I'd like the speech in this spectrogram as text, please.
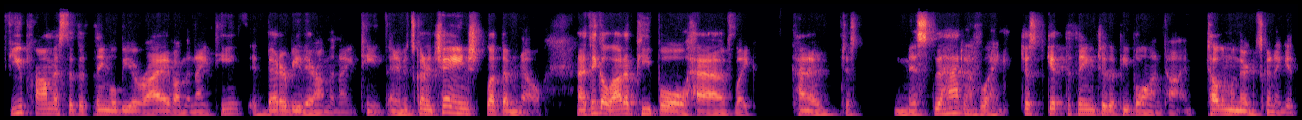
if you promise that the thing will be arrive on the 19th, it better be there on the 19th. And if it's going to change, let them know. And I think a lot of people have like kind of just missed that of like just get the thing to the people on time. Tell them when they're going to get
